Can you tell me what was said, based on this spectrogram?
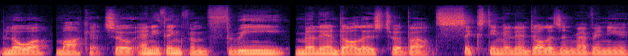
lower market. So anything from three million dollars to about sixty million dollars in revenue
